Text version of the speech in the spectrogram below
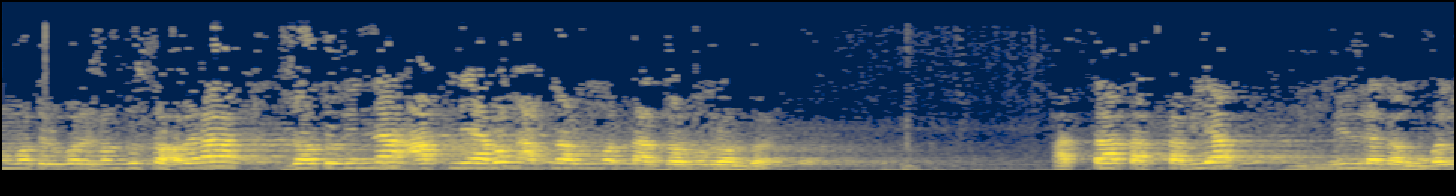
উন্মতের উপরে সন্তুষ্ট হবে না, যতদিন না আপনি এবং আপনার উন্মত তার ধর্ম গ্রহণ করেন। হাত্তা তাত্তাবিয়া মিল্লাতাহু, বলে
